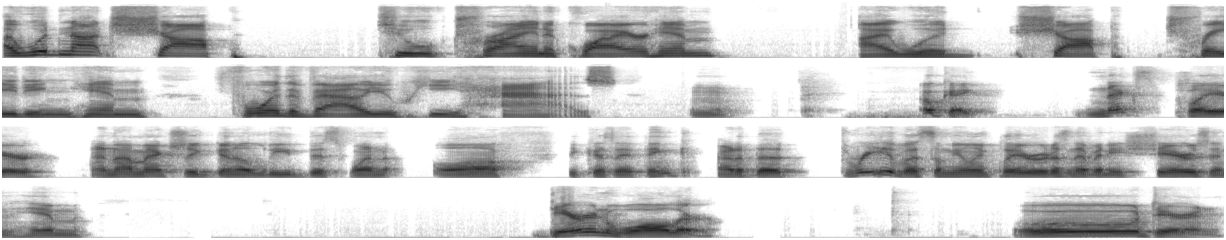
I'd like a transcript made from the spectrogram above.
I would not shop to try and acquire him. I would shop trading him for the value he has. Mm. Okay, next player, and I'm actually going to lead this one off because I think out of the three of us, I'm the only player who doesn't have any shares in him. Darren Waller. Oh, Darren.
